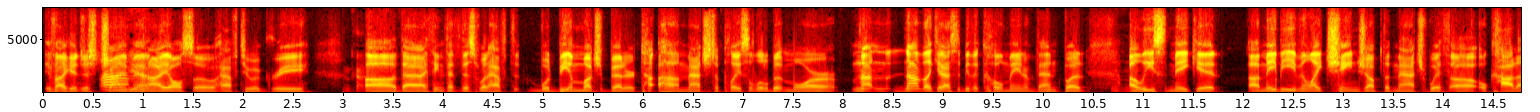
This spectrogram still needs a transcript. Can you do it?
If I could just chime Um, in, Yeah. I also have to agree Okay. uh, that I think that this would have to would be a much better t- uh, match to place a little bit more. Not not like it has to be the co-main event, but Mm-hmm. at least make it. Uh, maybe even like change up the match with uh, Okada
